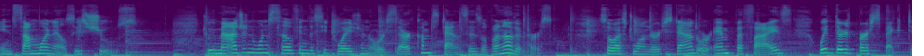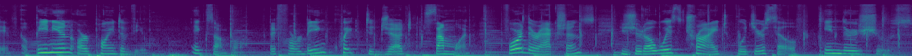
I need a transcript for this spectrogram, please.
in someone else's shoes. To imagine oneself in the situation or circumstances of another person so as to understand or empathize with their perspective, opinion, or point of view. Example Before being quick to judge someone for their actions, you should always try to put yourself in their shoes.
